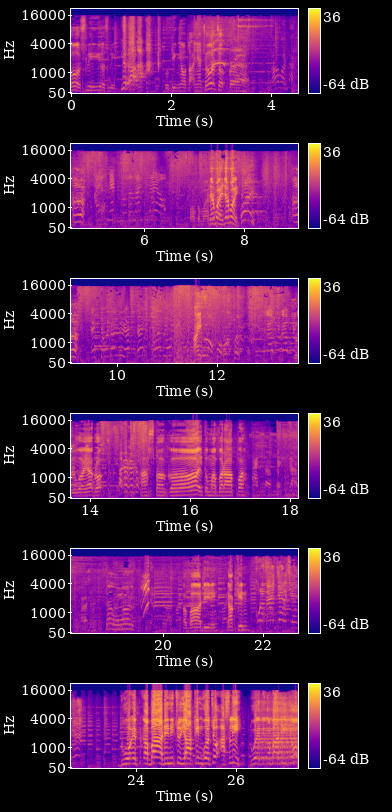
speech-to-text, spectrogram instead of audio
Oh asli, asli. Rudingnya otaknya cok, cok. Mau ke mana? Hajar boy, hajar boy. Nice. Dulu gua ya, Bro. Astaga, itu mabar apa? Abadi nih, yakin. Dua epic abadi nih cuy, yakin gua cuy, asli. Dua epic abadi cuy,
